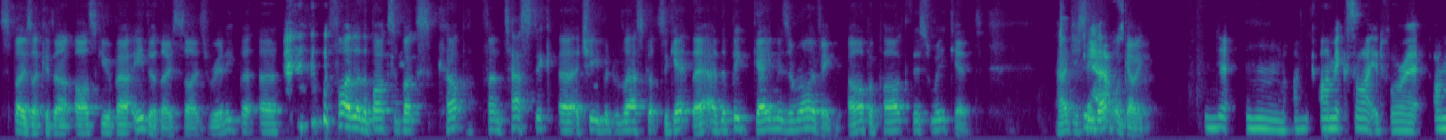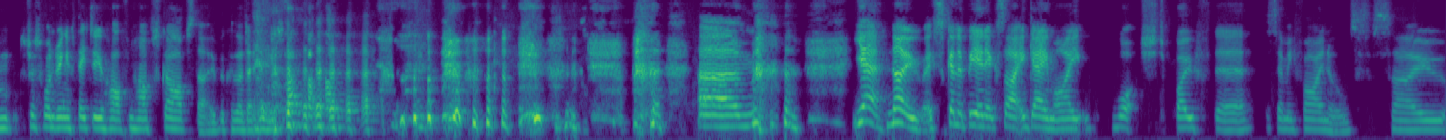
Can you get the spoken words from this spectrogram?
suppose I could uh, ask you about either of those sides, really. But uh, final of the Berkshire Bucks Cup, fantastic uh, achievement of Ascot to get there, and the big game is arriving, Arbour Park this weekend. How do you see yeah, that one going? Yeah, mm, I'm, I'm excited for it. I'm just wondering if they do half and half scarves though, because I don't know. um, yeah, no, it's going to be an exciting game. I watched both the, the semi-finals, so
